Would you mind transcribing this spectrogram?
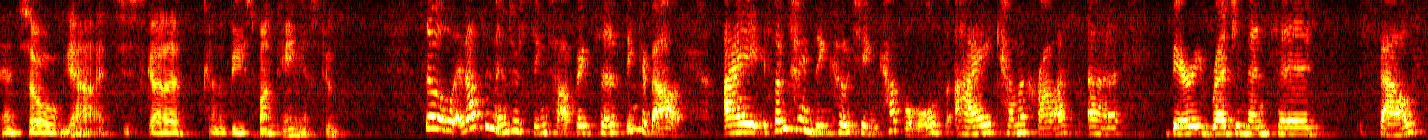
and so yeah, it's just gotta kind of be spontaneous too. So that's an interesting topic to think about. I sometimes in coaching couples, I come across a very regimented spouse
